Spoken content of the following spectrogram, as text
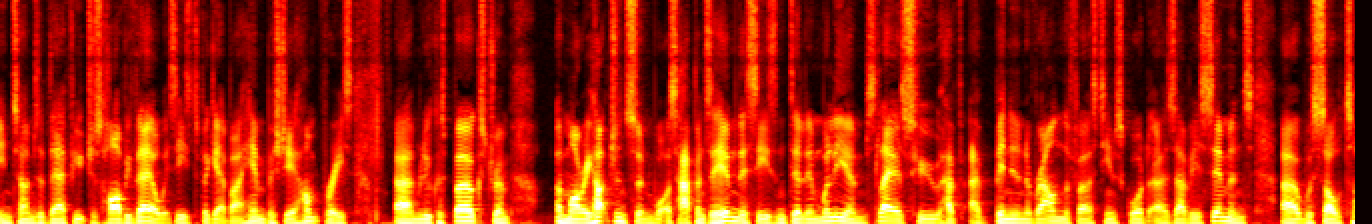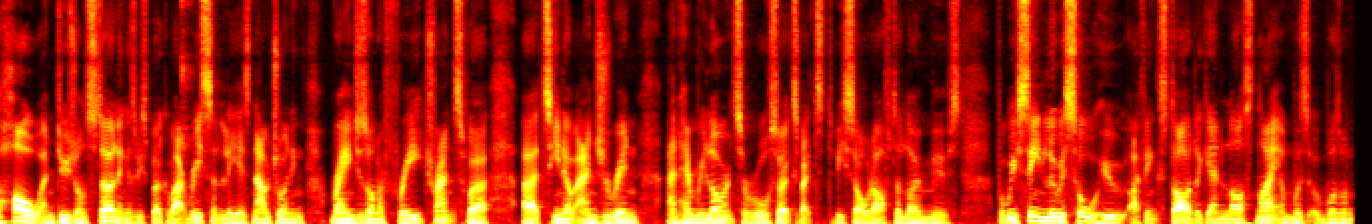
in terms of their futures. Harvey Vale, it's easy to forget about him. Bashir Humphreys, um, Lucas Bergstrom, Omari Hutchinson, what has happened to him this season, Dylan Williams, players who have, have been in and around the first team squad. Uh, Xavier Simons uh, was sold to Hull, and Dujon Sterling, as we spoke about recently, is now joining Rangers on a free transfer. Uh, Tino Anjorin and Henry Lawrence are also expected to be sold after loan moves. But we've seen Lewis Hall, who I think starred again last night and was was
